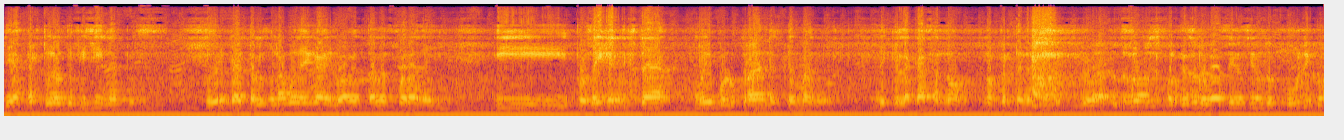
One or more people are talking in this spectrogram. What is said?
de aperturas de oficina, pues tuvieron que aventarlas en una bodega y luego aventarlas fuera de ahí. Y pues hay gente que está muy involucrada en el tema de, de que la casa no, no pertenece a Ahora, ¿Tú por qué ese lugar sigue siendo público?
